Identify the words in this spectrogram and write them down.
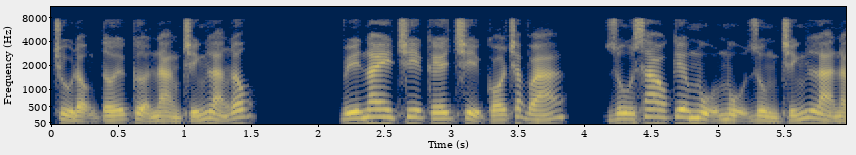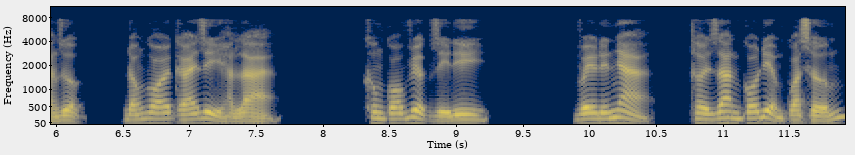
chủ động tới cửa nàng chính là ngốc. Vì nay chi kế chỉ có chấp vá, dù sao kia mụ mụ dùng chính là nàng dược, đóng gói cái gì hẳn là. Không có việc gì đi. Về đến nhà, thời gian có điểm quá sớm,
